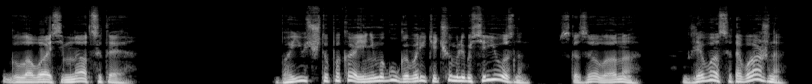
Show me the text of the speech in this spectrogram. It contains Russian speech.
Глава 17 «Боюсь, что пока я не могу говорить о чем-либо серьезном», — сказала она. «Для вас это важно?»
